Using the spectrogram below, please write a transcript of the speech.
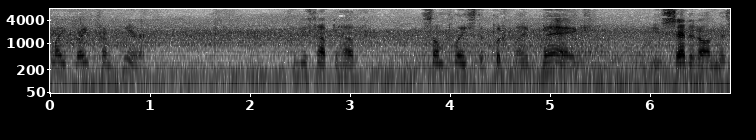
flight right from here. I just have to have some place to put my bag. You set it on this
